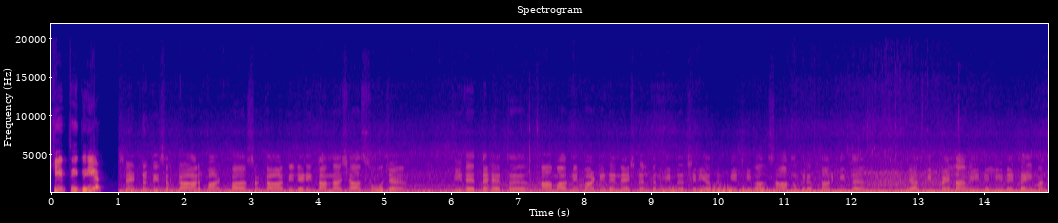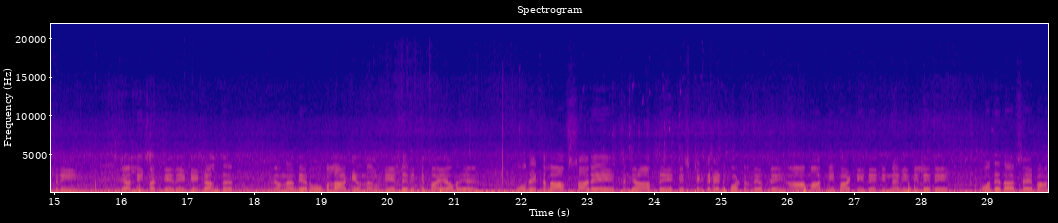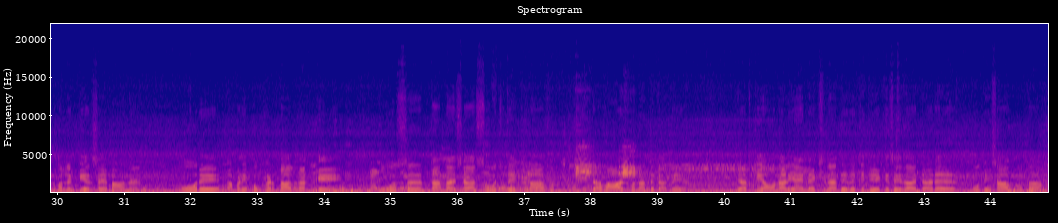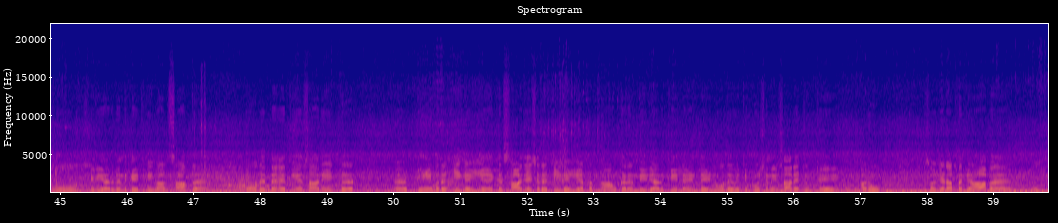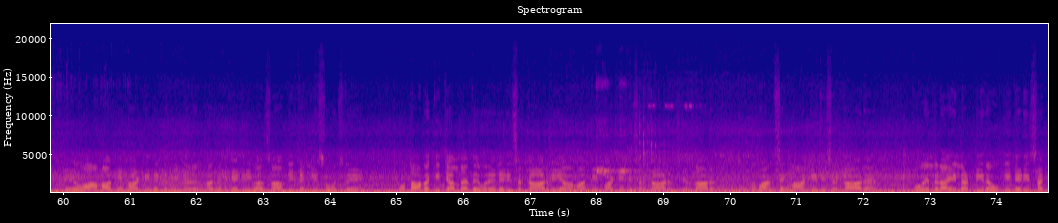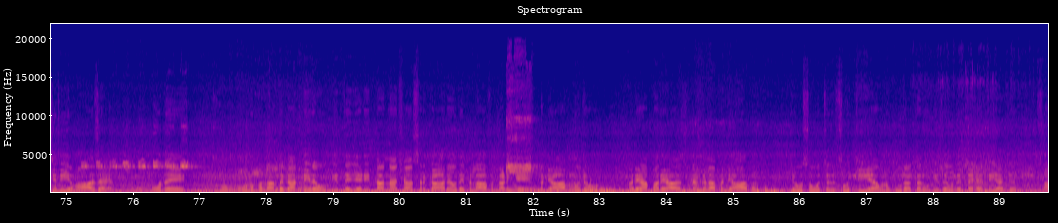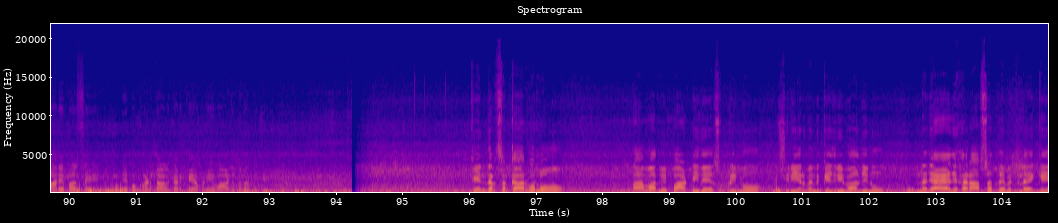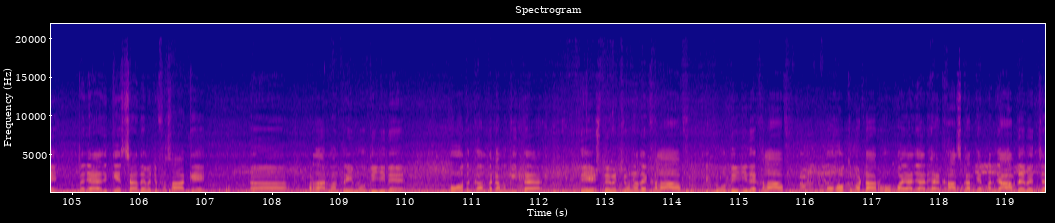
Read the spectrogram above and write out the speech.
ਕੀਤੀ ਗਈ ਹੈ। ਸੈਂਟਰ ਦੀ ਸਰਕਾਰ, ਭਾਜਪਾ ਸਰਕਾਰ ਦੀ ਜਿਹੜੀ ਤਾਨਾਸ਼ਾਹ ਸੋਚ ਹੈ, ਜਿਹਦੇ ਤਹਿਤ ਆਮ ਆਦਮੀ ਪਾਰਟੀ ਦੇ ਨੈਸ਼ਨਲ ਕਨਵੀਨਰ ਸ਼੍ਰੀ ਅਰਵਿੰਦ ਕੇਜਰੀਵਾਲ ਸਾਹਿਬ ਨੂੰ ਗ੍ਰਿਫਤਾਰ ਕੀਤਾ ਹੈ, ਜਦਕਿ ਪਹਿਲਾਂ ਵੀ ਦਿੱਲੀ ਦੇ ਕਈ ਮੰਤਰੀ ਜਾਲੀ ਪਰਚੇ ਦੇ ਕੇ ਗਲਤ ਉਹਨਾਂ ਤੇ ਆਰੋਪ ਲਾ ਕੇ ਉਹਨਾਂ ਨੂੰ ਜੇਲ੍ਹ ਦੇ ਵਿੱਚ ਪਾਇਆ ਹੋਇਆ ਹੈ। ਉਹਦੇ ਖਿਲਾਫ ਸਾਰੇ ਪੰਜਾਬ ਦੇ ਡਿਸਟ੍ਰਿਕਟ ਹੈੱਡਕੁਆਟਰ ਦੇ ਉੱਤੇ, ਆਮ ਆਦਮੀ ਪਾਰਟੀ ਦੇ ਜਿੰਨੇ ਵੀ ਜ਼ਿਲ੍ਹੇ ਦੇ ਅਹੁਦੇਦਾਰ ਸਹਿਬਾਨ, ਵਲੰਟੀਅਰ ਸਹਿਬਾਨ ਹੈ ਉਹ ਉਹਦੇ ਆਪਣੀ ਭੁੱਖ ਹੜਤਾਲ ਰੱਖ ਕੇ ਉਸ ਤਾਨਾਸ਼ਾਹ ਸੋਚ ਦੇ ਖਿਲਾਫ ਇੱਕ ਆਵਾਜ਼ ਬੁਲੰਦ ਕਰ ਰਹੇ ਆ। ਜਦ ਕਿ ਆਉਣ ਵਾਲੀਆਂ ਇਲੈਕਸ਼ਨਾਂ ਦੇ ਵਿੱਚ ਜੇ ਕਿਸੇ ਦਾ ਡਰ ਹੈ ਮੋਦੀ ਸਾਹਿਬ ਨੂੰ, ਤਾਂ ਉਹ ਸ਼੍ਰੀ ਅਰਵਿੰਦ ਕੇਜਰੀਵਾਲ ਸਾਹਿਬ ਦਾ ਹੈ। ਤੇ ਉਹਦੇ ਤਹਿਤ ਇਹ ਸਾਰੀ ਇੱਕ ਗੇਮ ਰਚੀ ਗਈ ਹੈ, ਇੱਕ ਸਾਜ਼ਿਸ਼ ਰਚੀ ਗਈ ਹੈ ਬਦਨਾਮ ਕਰਨ ਦੀ, ਜਦ ਕਿ ਲੈਣ ਦੇਣ ਨੂੰ ਉਹਦੇ ਵਿੱਚ ਕੁਝ ਨਹੀਂ, ਸਾਰੇ ਝੂਠੇ ਆਰੋਪ। ਸੋ ਜਿਹੜਾ ਪੰਜਾਬ ਹੈ, ਉਹ ਜੇ ਉਹ ਆਮ ਆਦਮੀ ਪਾਰਟੀ ਦੇ ਕਨਵੀਨਰ ਅਰਵਿੰਦ ਕੇਜਰੀਵਾਲ ਸਾਹਿਬ ਦੀ ਚੰਗੀ ਸੋਚ ਦੇ ਮੁਤਾਬਕ ਹੀ ਚੱਲਦਾ ਤੇ ਉਹਦੇ ਜਿਹੜੀ ਸਰਕਾਰ ਵੀ ਆਮ ਆਦਮੀ ਪਾਰਟੀ ਦੀ ਸਰਕਾਰ, ਸਿਰਦਾਰ ਭਗਵੰਤ ਸਿੰਘ ਮਾਨ ਜੀ ਦੀ ਸਰਕਾਰ ਹੈ, ਉਹ ਇਹ ਲੜਾਈ ਲੜਦੀ ਰਹੂਗੀ, ਜਿਹੜੀ ਸੱਚ ਦੀ ਆਵਾਜ਼ ਹੈ, ਉਹਦੇ ਉਹਨੂੰ ਬੁਲੰਦ ਕਰਦੀ ਰਹੂਗੀ ਤੇ ਜਿਹੜੀ ਤਾਨਾਸ਼ਾਹ ਸਰਕਾਰ ਹੈ, ਉਹਦੇ ਖਿਲਾਫ ਲੜ ਕੇ ਪੰਜਾਬ ਨੂੰ ਜੋ ਹਰਿਆ ਭਰਿਆ ਰੰਗਲਾ ਪੰਜਾਬ ਜੋ ਸੋਚ ਸੋਚੀ ਆ, ਉਹਨੂੰ ਪੂਰਾ ਕਰੂਗੀ ਤੇ ਉਹਦੇ ਤਹਿਤ ਹੀ ਅੱਜ ਸਾਰੇ ਪਾਸੇ ਇਹ ਭੁੱਖ ਹੜਤਾਲ ਕਰਕੇ ਆਪਣੀ ਆਵਾਜ਼ ਬੁਲੰਦ ਕੀਤੀ ਆ ਕੇਂਦਰ ਸਰਕਾਰ ਵੱਲੋਂ ਆਮ ਆਦਮੀ ਪਾਰਟੀ ਦੇ ਸੁਪਰੀਮੋ ਸ਼੍ਰੀ ਅਰਵਿੰਦ ਕੇਜਰੀਵਾਲ ਜੀ ਨੂੰ ਨਜਾਇਜ਼ ਹਿਰਾਸਤ ਦੇ ਵਿੱਚ ਲੈ ਕੇ, ਨਜਾਇਜ਼ ਕੇਸਾਂ ਦੇ ਵਿੱਚ ਫਸਾ ਕੇ ਪ੍ਰਧਾਨ ਮੰਤਰੀ ਮੋਦੀ ਜੀ ਨੇ ਬਹੁਤ ਗਲਤ ਕੰਮ ਕੀਤਾ ਦੇਸ਼ ਦੇ ਵਿੱਚ ਉਹਨਾਂ ਦੇ ਖਿਲਾਫ, ਮੋਦੀ ਜੀ ਦੇ ਖਿਲਾਫ ਬਹੁਤ ਵੱਡਾ ਰੋਹ ਪਾਇਆ ਜਾ ਰਿਹਾ ਹੈ। ਖਾਸ ਕਰਕੇ ਪੰਜਾਬ ਦੇ ਵਿੱਚ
